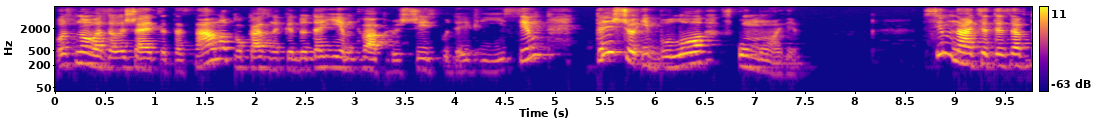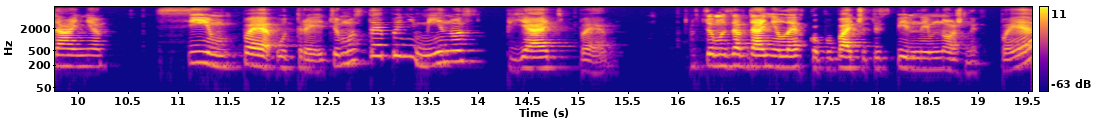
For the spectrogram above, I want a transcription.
основа залишається та сама, показники додаємо 2 плюс 6 буде 8, те, що і було в умові. 17 завдання. 7p у третьому степені мінус 5p. В цьому завданні легко побачити спільний множник p,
